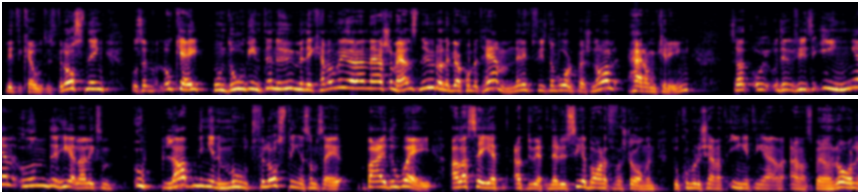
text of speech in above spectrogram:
lite kaotisk förlossning. Och så, okej, okay, hon dog inte nu, men det kan hon väl göra när som helst nu då när vi har kommit hem, när det inte finns någon vårdpersonal här omkring. Så att, och det finns ingen under hela liksom uppladdningen mot förlossningen som säger by the way, alla säger att, att du vet när du ser barnet för första gången, då kommer du känna att ingenting annat spelar någon roll.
